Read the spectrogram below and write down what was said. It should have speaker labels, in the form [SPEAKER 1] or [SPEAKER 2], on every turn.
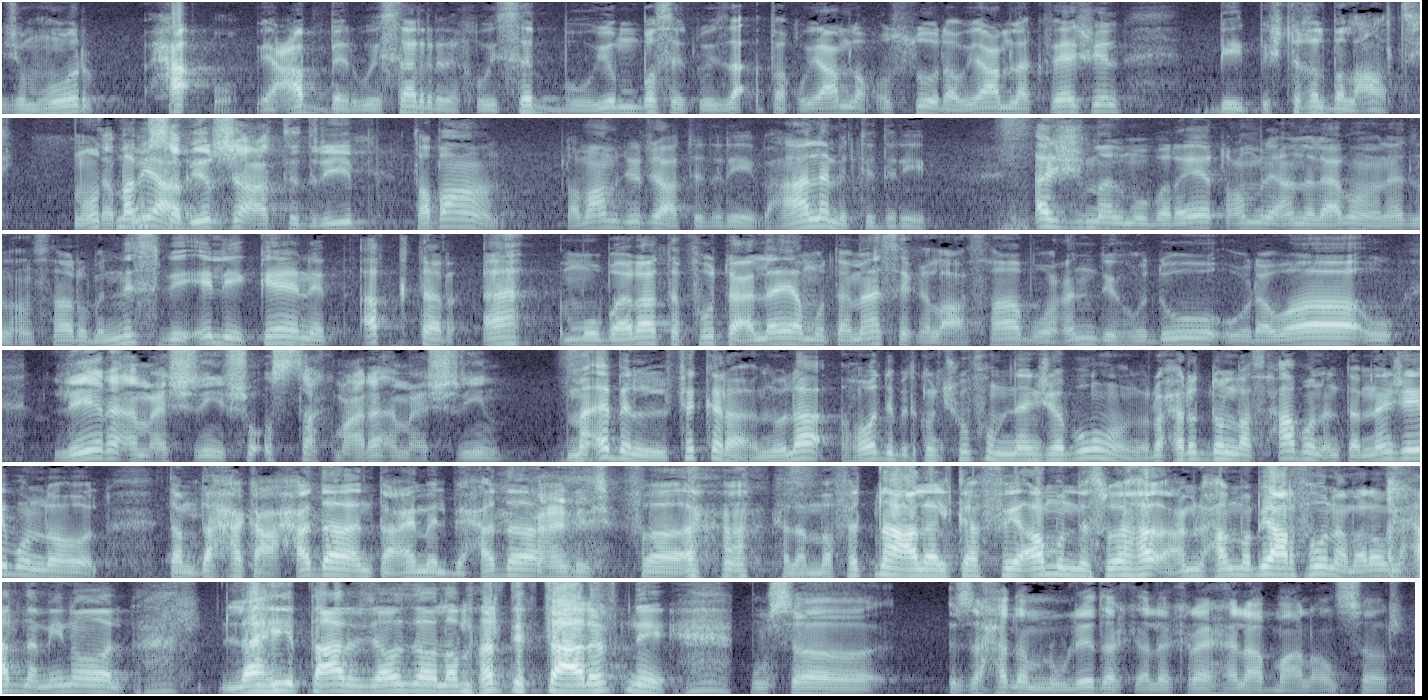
[SPEAKER 1] جمهور حقه يعبر ويصرخ ويسب وينبسط ويزقفق ويعملك أسطورة ويعملك فاشل بيشتغل بالعاطفه
[SPEAKER 2] طب ما موسى بيرجع على التدريب؟
[SPEAKER 1] طبعا طبعا بده يرجع على التدريب عالم التدريب. أجمل مباريات عمري أنا لعبها مع نادي الأنصار وبالنسبة إلي كانت أكثر أه مباراة تفوت عليها متماسك الأعصاب وعندي هدوء ورواق و...
[SPEAKER 2] ليه رقم 20 شو قصتك مع رقم 20
[SPEAKER 1] ما قبل الفكرة إنه لا هودي بدكم تشوفوا منين جابوهم روح ردهم لاصحابهم أنت منين جايبهم لهول؟ أنت مضحك على حدا أنت عامل بحدا؟ ف... فلما فتنا على الكافيه قاموا النسوان عملوا حال ما بيعرفونا ما من حدنا مين هول؟ لا هي بتعرف جوزها ولا مرتي بتعرفني.
[SPEAKER 2] موسى إذا حدا من اولادك قال لك رايح العب مع الأنصار؟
